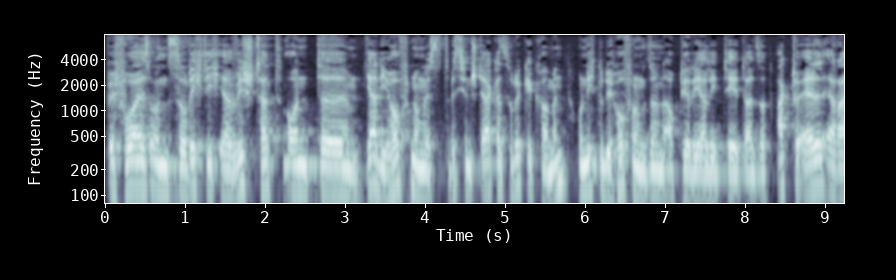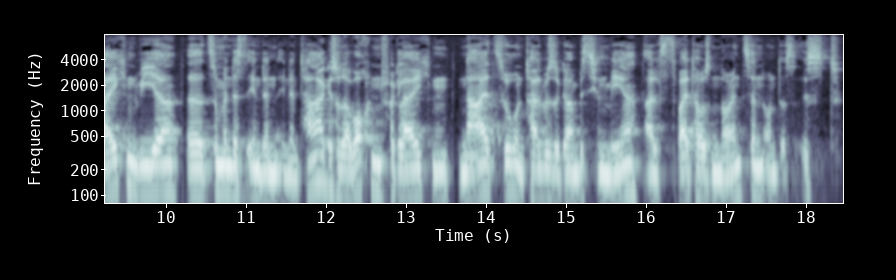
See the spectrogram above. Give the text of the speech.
bevor es uns so richtig erwischt hat. Und äh, ja, die Hoffnung ist ein bisschen stärker zurückgekommen und nicht nur die Hoffnung, sondern auch die Realität. Also aktuell erreichen wir äh, zumindest in den in den Tages- oder Wochenvergleichen nahezu und teilweise sogar ein bisschen mehr als 2019 und das ist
